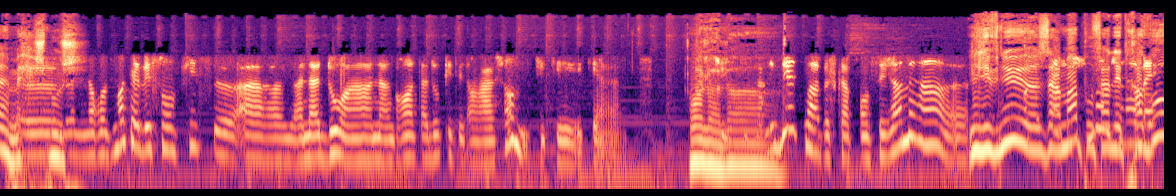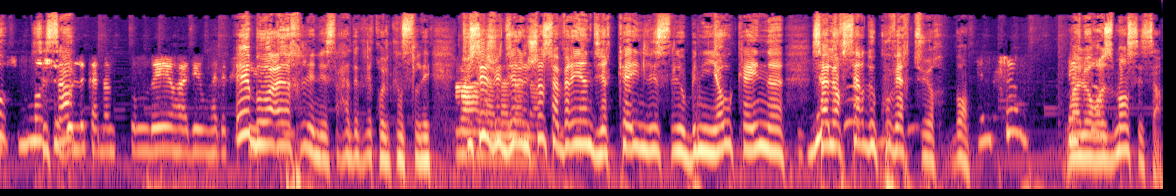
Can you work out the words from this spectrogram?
Euh, chmouche. heureusement qu'il y avait son fils, euh, un, un ado, un, un grand ado qui était dans la chambre, qui, qui, qui, a- Oh là qui- qui est là. arrivé, quoi, parce qu'après on sait jamais. Hein, euh. Il est venu, euh, Zama, pour faire des travaux, c'est ça Eh bon, euh, خليني صح هذاك اللي يقول لك نصلي. Ah, Tu sais, je vais là, dire là, une là. chose, ça veut rien dire. كاين اللي يصليو بنية وكاين euh, ça leur sert de couverture. Bon, Bien sûr. bien malheureusement, c'est ça.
